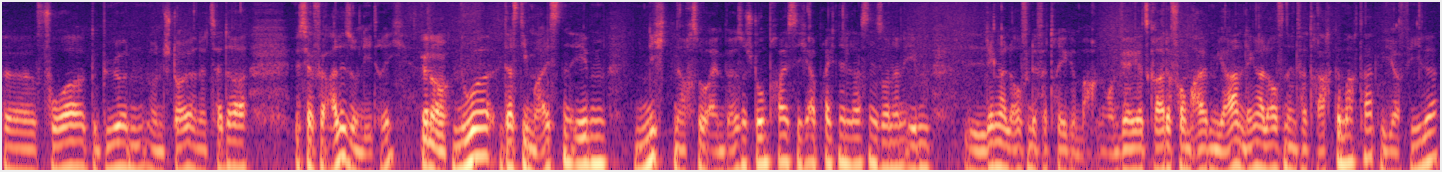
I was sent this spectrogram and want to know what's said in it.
äh, vor Gebühren und Steuern etc. ist ja für alle so niedrig. Genau. Nur, dass die meisten eben nicht nach so einem Börsenstrompreis sich abrechnen lassen, sondern eben länger laufende Verträge machen. Und wer jetzt gerade vor einem halben Jahr einen länger laufenden Vertrag gemacht hat, wie ja viele,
